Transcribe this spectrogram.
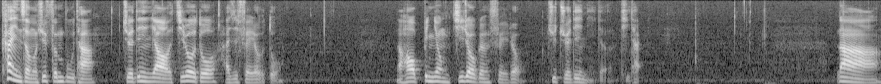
看你怎么去分布它，决定要肌肉多还是肥肉多。然后并用肌肉跟肥肉去决定你的体态。那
